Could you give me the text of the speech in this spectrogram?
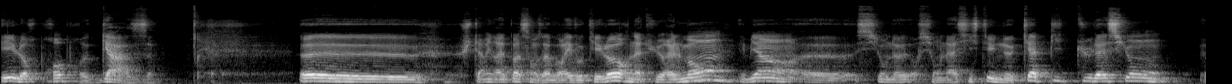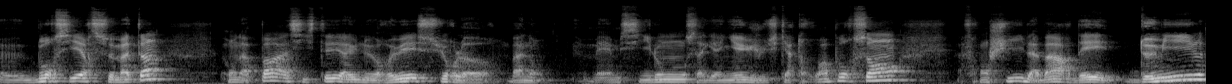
et leur propre gaz. Euh, je terminerai pas sans avoir évoqué l'or, naturellement. Eh bien, euh, si, on a, assisté à une capitulation euh, boursière ce matin, on n'a pas assisté à une ruée sur l'or. Ben non. Même si l'once a gagné jusqu'à 3%, a franchi la barre des 2000,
